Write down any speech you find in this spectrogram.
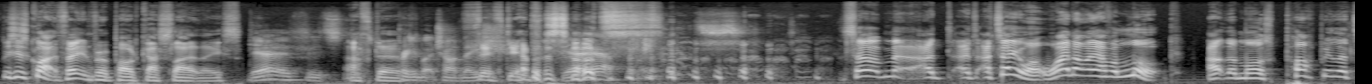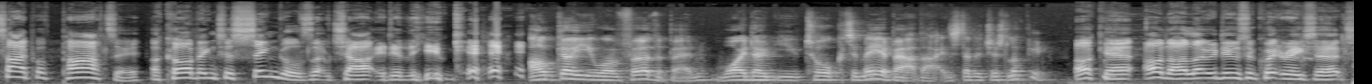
which is quite fitting for a podcast like this. Yeah, it's, it's, After pretty much our niche. 50 Yeah, episodes. so, I tell you what, why don't we have a look at the most popular type of party according to singles that have charted in the UK? I'll go you one further, Ben. Why don't you talk to me about that instead of just looking? Okay, hold on, let me do some quick research.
